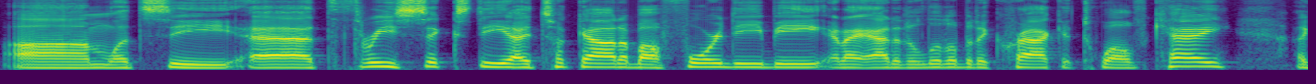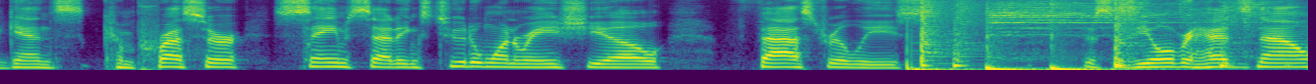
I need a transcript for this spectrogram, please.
Um, let's see, at 360, I took out about 4 dB and I added a little bit of crack at 12K. Again, compressor, same settings, 2 to 1 ratio, fast release. This is the overheads now.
